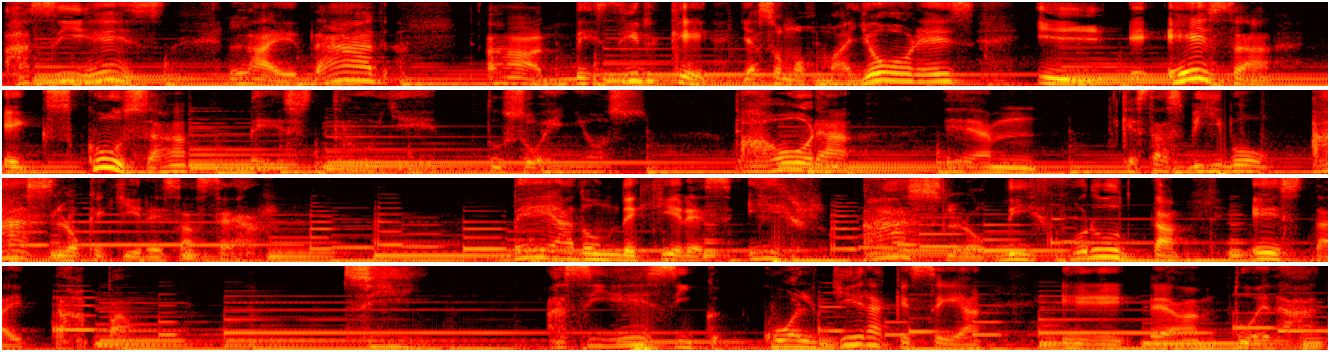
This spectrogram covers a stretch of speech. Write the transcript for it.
Así es, la edad, ah, decir que ya somos mayores y e, esa excusa destruye tus sueños. Ahora em, que estás vivo, haz lo que quieres hacer. Ve a donde quieres ir, hazlo, disfruta esta etapa. Sí, Así es, y cualquiera que sea eh, eh, tu edad,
